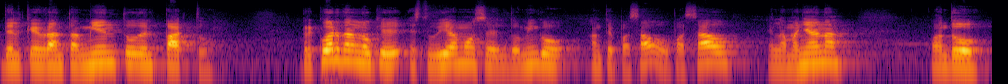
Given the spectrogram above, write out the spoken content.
del quebrantamiento del pacto. ¿Recuerdan lo que estudiamos el domingo antepasado o pasado en la mañana? Cuando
